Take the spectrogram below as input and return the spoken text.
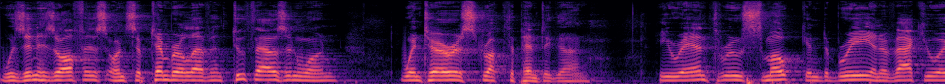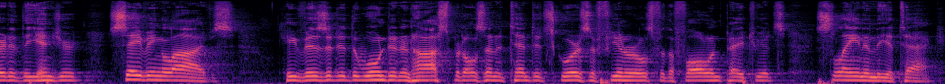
was in his office on September 11, 2001, when terrorists struck the Pentagon. He ran through smoke and debris and evacuated the injured, saving lives. He visited the wounded in hospitals and attended scores of funerals for the fallen patriots slain in the attack.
